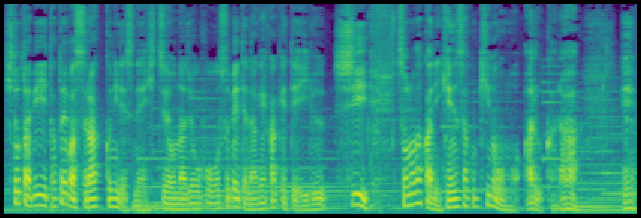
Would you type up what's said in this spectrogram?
ひとたび、例えば Slack にですね、必要な情報をすべて投げかけているし、その中に検索機能もあるから、え、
